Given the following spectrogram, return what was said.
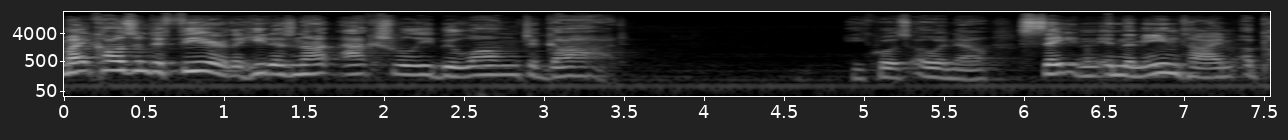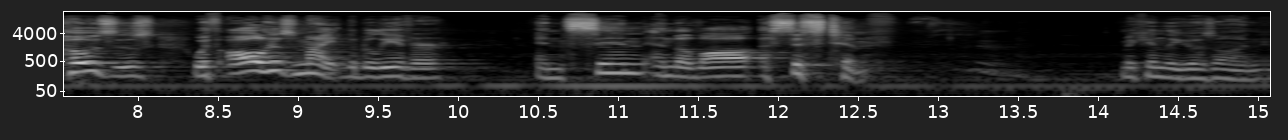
might cause him to fear that he does not actually belong to God he quotes Owen now Satan, in the meantime, opposes with all his might the believer, and sin and the law assist him. McKinley goes on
